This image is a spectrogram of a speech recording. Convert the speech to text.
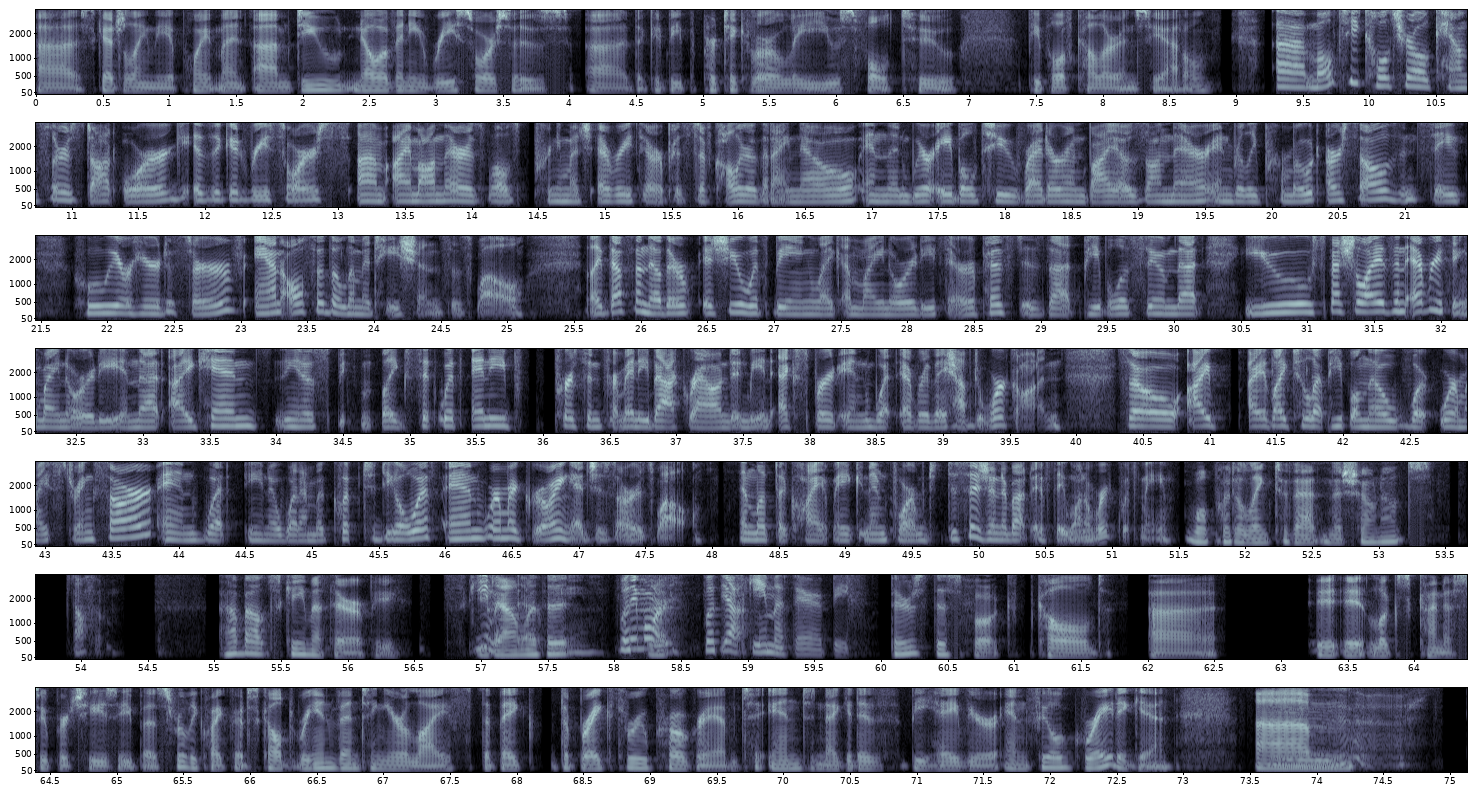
uh, scheduling the appointment. Um, do you know of any resources uh, that could be particularly useful to people of color in Seattle? Uh, multiculturalcounselors.org is a good resource. Um, I'm on there as well as pretty much every therapist of color that I know. And then we're able to write our own bios on there and really promote ourselves and say who we are here to serve and also the limitations as well. Like that's another issue with being like a minority therapist is that people assume that you specialize in everything minority and that I can, you know, sp- like sit with any person from any background and be an expert in whatever they have to work on. So I I like to let people know what where my strengths are and what you know what I'm equipped to deal with and where my growing edges are as well. And let the client make an informed decision about if they want to work with me. We'll put a link to that in the show notes. Awesome. How about schema therapy? Schema down with it? therapy. Say more. What's Yeah. schema therapy? There's this book called uh it, it looks kind of super cheesy, but it's really quite good. It's called Reinventing Your Life, the bake the breakthrough program to end negative behavior and feel great again. Um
